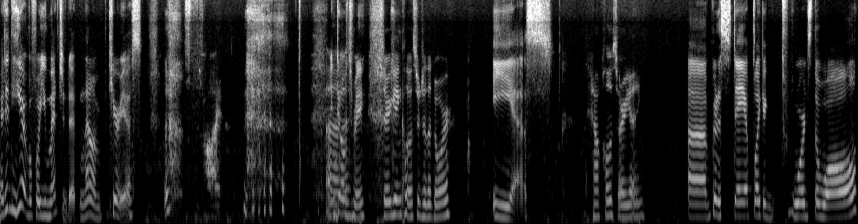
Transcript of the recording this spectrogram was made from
I didn't hear it before you mentioned it, and now I'm curious. Fine. Indulge Uh, me. So you're getting closer to the door. Yes. How close are you getting? Uh, I'm gonna stay up like a towards the wall,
